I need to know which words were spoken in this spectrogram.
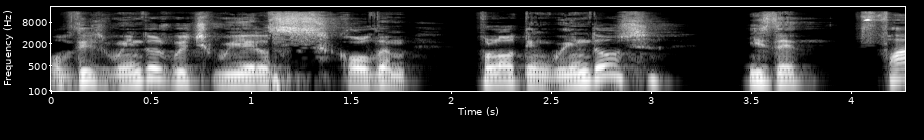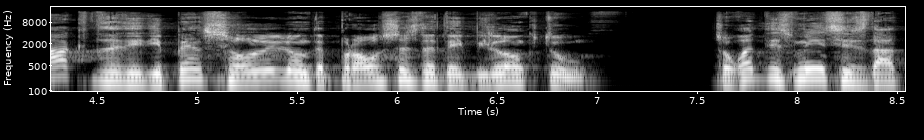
of these windows, which we'll call them floating windows, is the fact that they depend solely on the process that they belong to. So what this means is that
